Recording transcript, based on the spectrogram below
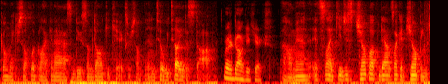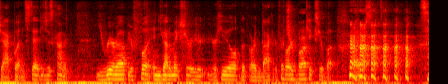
go make yourself look like an ass and do some donkey kicks or something until we tell you to stop. What are donkey kicks? Oh man, it's like you just jump up and down. It's like a jumping jack, but instead you just kind of you rear up your foot and you got to make sure your your heel the, or the back of your foot your kicks your butt. so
